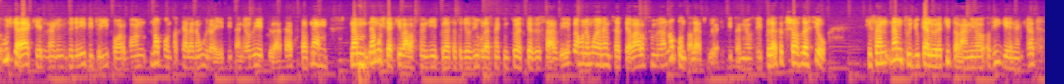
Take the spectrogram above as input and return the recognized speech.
úgy kell elképzelni, mint hogy a építőiparban naponta kellene újraépíteni az épületet. Tehát nem, nem, nem úgy kell kiválasztani egy épületet, hogy az jó lesz nekünk következő száz évben, hanem olyan rendszert kell választani, mivel naponta lehet újraépíteni az épületet, és az lesz jó hiszen nem tudjuk előre kitalálni az igényeket,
